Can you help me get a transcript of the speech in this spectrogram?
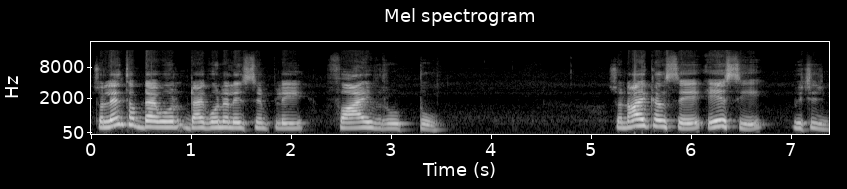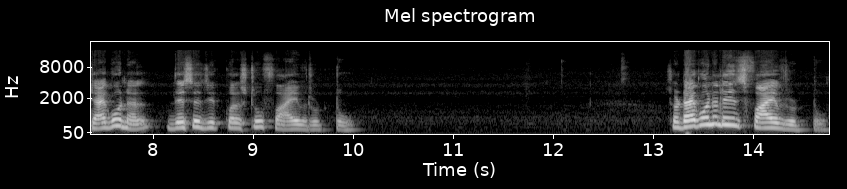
So length of diagonal is simply 5 root 2. So now I can say AC which is diagonal this is equals to 5 root 2. So diagonal is 5 root 2.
